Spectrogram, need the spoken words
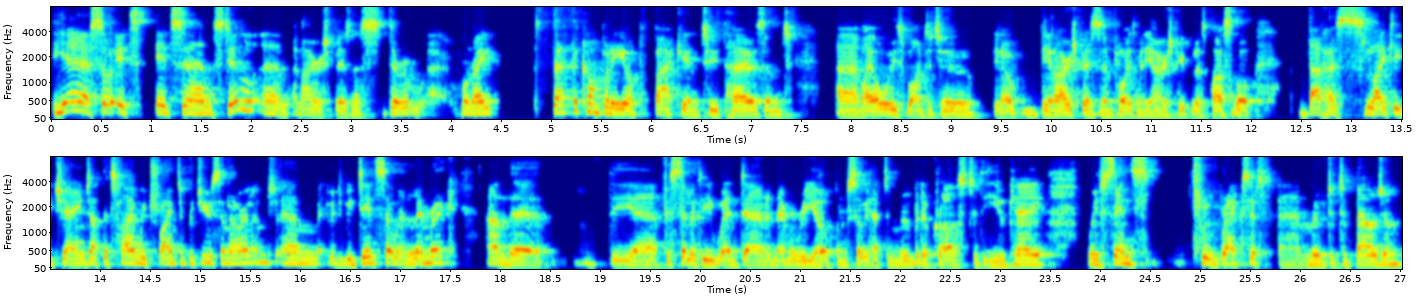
Yeah, so it's it's um, still um, an Irish business. There, when I set the company up back in 2000, um, I always wanted to, you know, be an Irish business, employ as many Irish people as possible that has slightly changed. At the time, we tried to produce in Ireland. Um, we did so in Limerick, and the the uh, facility went down and never reopened. So we had to move it across to the UK. We've since, through Brexit, um, moved it to Belgium.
